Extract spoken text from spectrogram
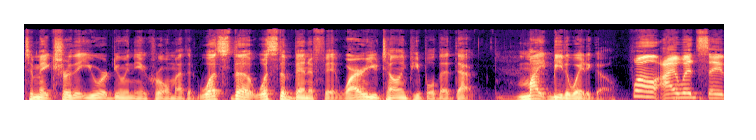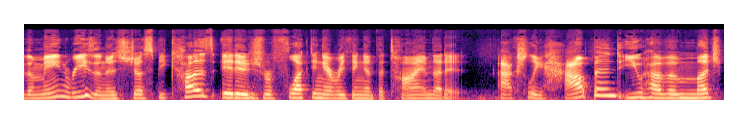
to make sure that you are doing the accrual method. What's the what's the benefit? Why are you telling people that that might be the way to go? Well, I would say the main reason is just because it is reflecting everything at the time that it actually happened, you have a much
